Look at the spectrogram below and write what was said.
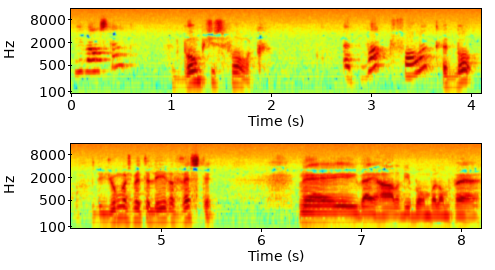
Wie was dat? het boompjesvolk. Het wat volk? Het bo de jongens met de leren vesten. Nee, wij halen die bom wel omver.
